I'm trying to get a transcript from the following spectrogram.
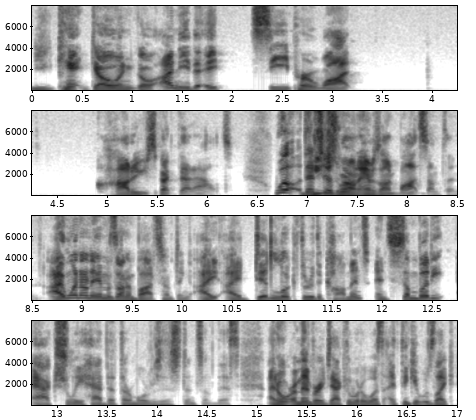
you can't go and go. I need eight C per watt. How do you spec that out? Well, that's you just, just went on Amazon and bought something. I went on Amazon and bought something. I I did look through the comments, and somebody actually had the thermal resistance of this. I don't remember exactly what it was. I think it was like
